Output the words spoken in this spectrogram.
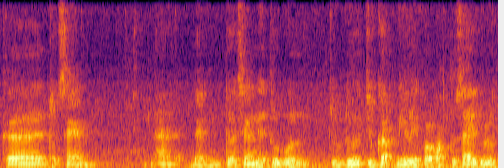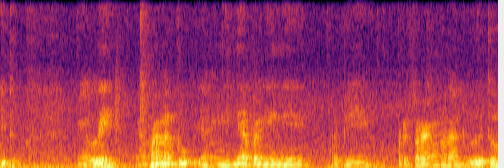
ke dosen nah dan dosen itu pun dulu juga milih. Kalau waktu saya dulu gitu milih yang mana bu? Yang ini apa yang ini? Lebih prefer yang mana? Dulu itu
